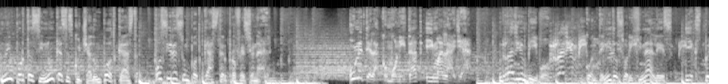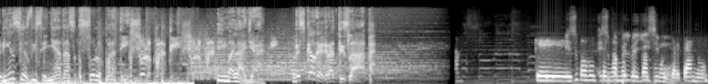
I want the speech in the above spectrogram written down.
No importa si nunca has escuchado un podcast o si eres un podcaster profesional. Únete a la comunidad Himalaya. Radio en vivo. Radio en vivo. Contenidos originales y experiencias diseñadas solo para ti. Solo para ti. Himalaya. Descarga gratis la app. Que Es un- todos es un tengamos papel bellísimo. muy cercano.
